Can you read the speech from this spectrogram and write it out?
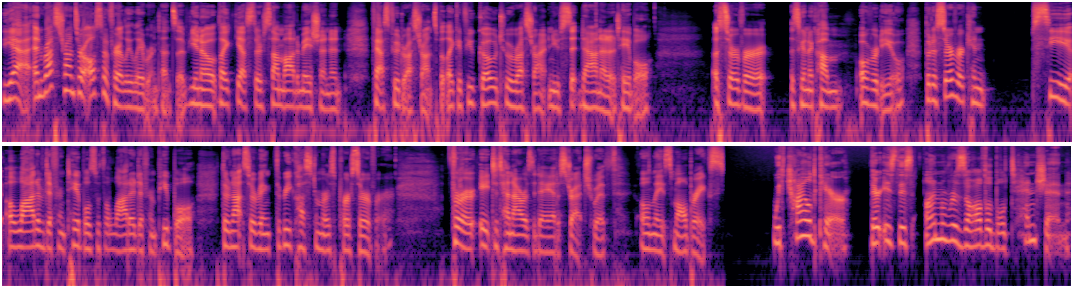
Yeah, and restaurants are also fairly labor intensive. You know, like yes, there's some automation in fast food restaurants, but like if you go to a restaurant and you sit down at a table, a server is going to come over to you, but a server can see a lot of different tables with a lot of different people. They're not serving 3 customers per server for 8 to 10 hours a day at a stretch with only small breaks. With childcare, there is this unresolvable tension.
